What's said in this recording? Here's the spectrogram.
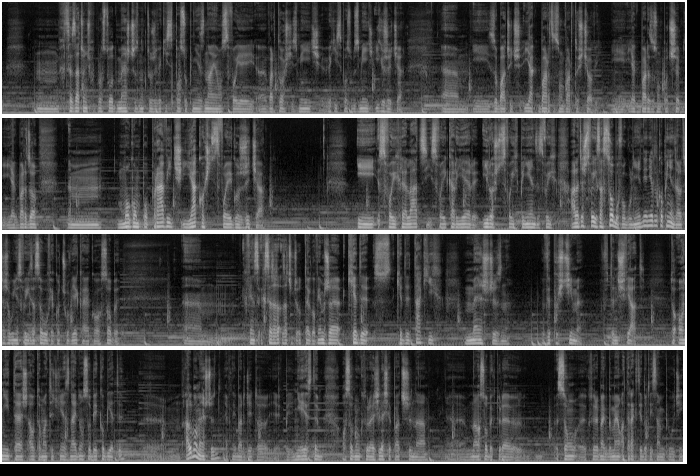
Mm, chcę zacząć po prostu od mężczyzn, którzy w jakiś sposób nie znają swojej e, wartości, zmienić, w jakiś sposób zmienić ich życie um, i zobaczyć, jak bardzo są wartościowi i jak bardzo są potrzebni i jak bardzo um, mogą poprawić jakość swojego życia i swoich relacji, swojej kariery, ilość swoich pieniędzy, swoich, ale też swoich zasobów ogólnie, nie, nie tylko pieniędzy, ale też ogólnie swoich zasobów jako człowieka, jako osoby. Więc chcę za zacząć od tego. Wiem, że kiedy, kiedy takich mężczyzn wypuścimy w ten świat, to oni też automatycznie znajdą sobie kobiety albo mężczyzn, jak najbardziej. To jakby nie jestem osobą, która źle się patrzy na, na osoby, które są, które jakby mają atrakcję do tej samej płci,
